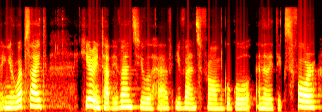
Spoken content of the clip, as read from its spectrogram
in your website. Here in tab events, you will have events from Google Analytics 4,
